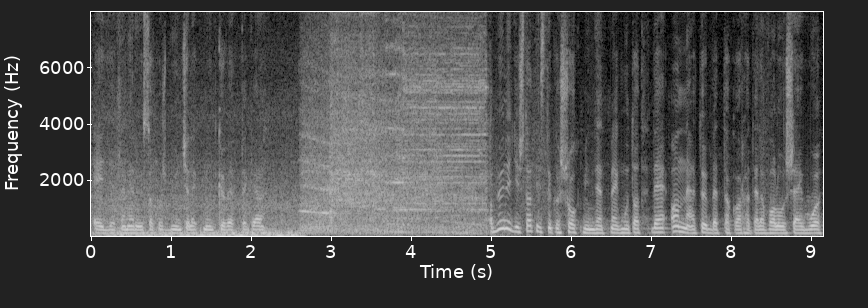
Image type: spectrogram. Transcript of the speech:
egyetlen erőszakos bűncselekményt követtek el. A bűnügyi statisztika sok mindent megmutat, de annál többet takarhat el a valóságból,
